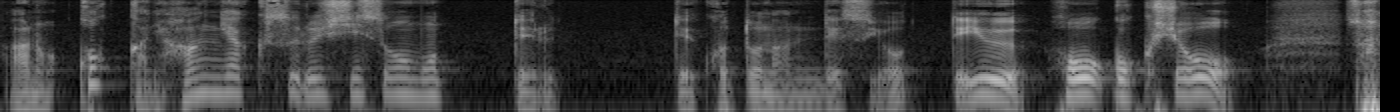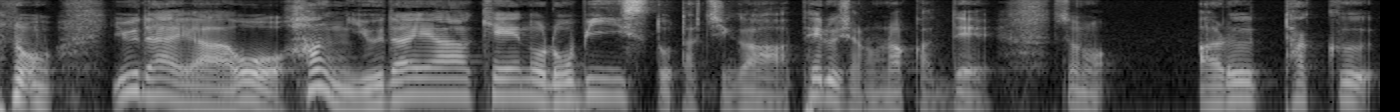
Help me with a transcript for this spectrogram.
あの、国家に反逆する思想を持ってるってことなんですよっていう報告書をそのユダヤを反ユダヤ系のロビーストたちがペルシャの中でそのアルタク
